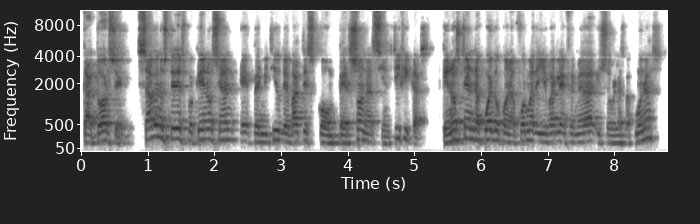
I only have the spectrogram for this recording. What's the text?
14. ¿Saben ustedes por qué no se han eh, permitido debates con personas científicas que no estén de acuerdo con la forma de llevar la enfermedad y sobre las vacunas?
